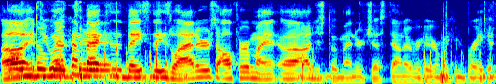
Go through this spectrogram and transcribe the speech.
Uh, if you want to come back to the base of these ladders, I'll throw my. Uh, I'll just throw my ender chest down over here and we can break it.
